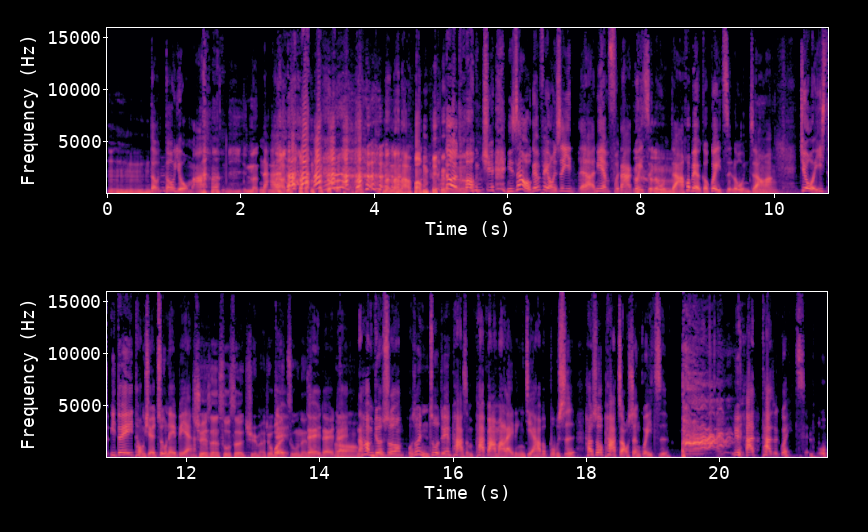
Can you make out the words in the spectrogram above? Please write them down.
嗯都都有吗？哪哪哪哪哪方面？都有同居。你知道我跟费勇是一呃念福大桂子路，你知道 后面有个桂子路，你知道吗？就我一一堆同学住那边，学生宿舍区嘛，就外租那种。对对对。然后他们就说：“我说你住这边怕什么？怕爸妈来临检？”他说：“不是，他说怕早生贵子，因为他他是贵子路。”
